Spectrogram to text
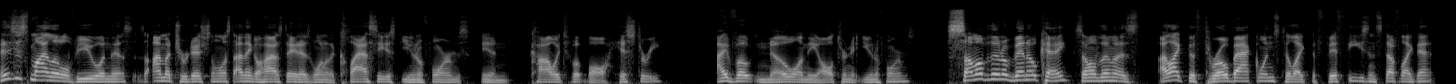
And it's just my little view on this. I'm a traditionalist. I think Ohio State has one of the classiest uniforms in college football history. I vote no on the alternate uniforms. Some of them have been okay. Some of them as I like the throwback ones to like the 50s and stuff like that.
